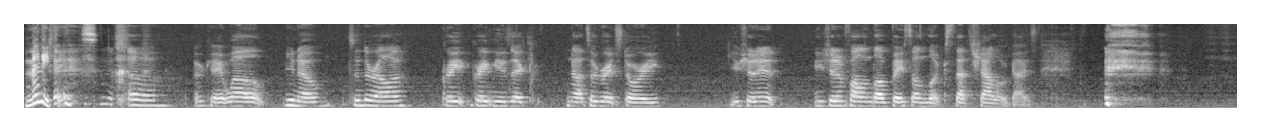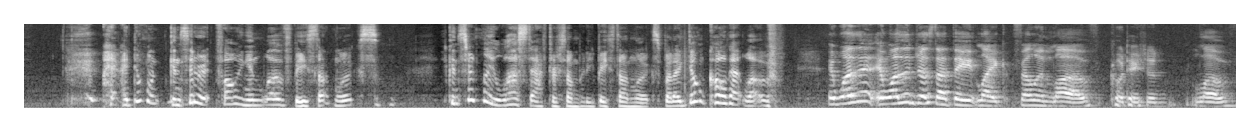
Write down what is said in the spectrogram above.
Many things. Uh, okay, well, you know, Cinderella, great, great music, not so great story. You shouldn't, you shouldn't fall in love based on looks. That's shallow, guys. I, I don't consider it falling in love based on looks. Can certainly lust after somebody based on looks, but I don't call that love. It wasn't. It wasn't just that they like fell in love quotation love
